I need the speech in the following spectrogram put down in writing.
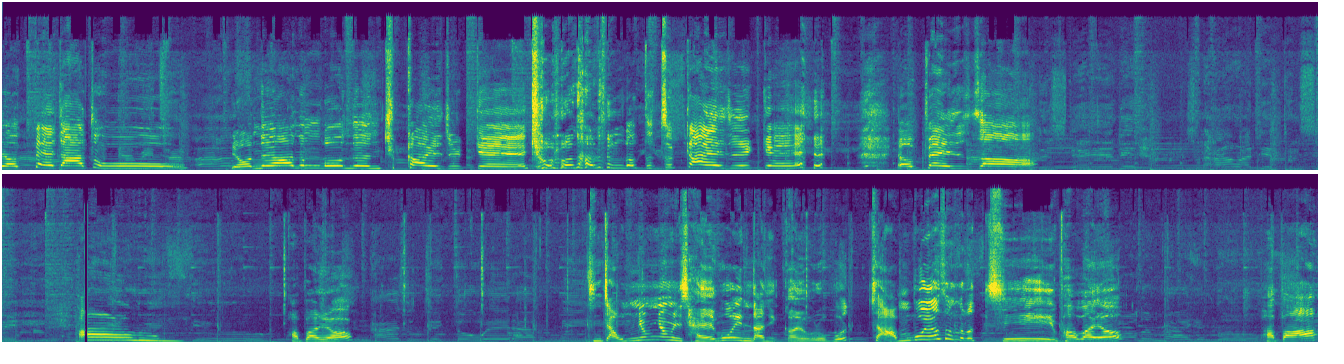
옆에다 둬. 연애하는 거는 축하해줄게. 결혼하는 것도 축하해줄게. 옆에 있어. 봐봐요. 진짜 옴뇸뇸이 잘 보인다니까요, 여러분. 진짜 안 보여서 그렇지. 봐봐요. 봐봐.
